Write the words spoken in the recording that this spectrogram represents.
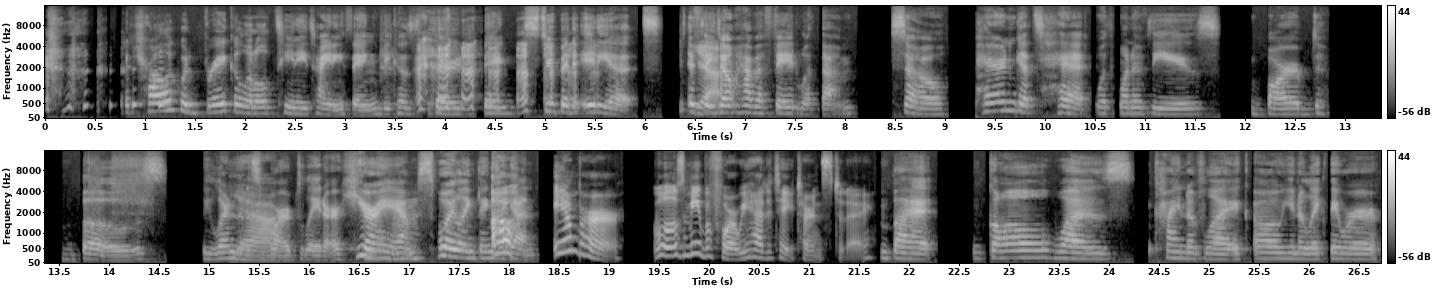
a Trolloc would break a little teeny tiny thing because they're big, stupid idiots if Yeah. they don't have a fade with them. So Perrin gets hit with one of these barbed bows. We learned that Yeah. it's barbed later. Here I am Mhm. spoiling things Oh. again. Amber. Well, it was me before. We had to take turns today. but Gaul was kind of like, oh, you know, like they were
